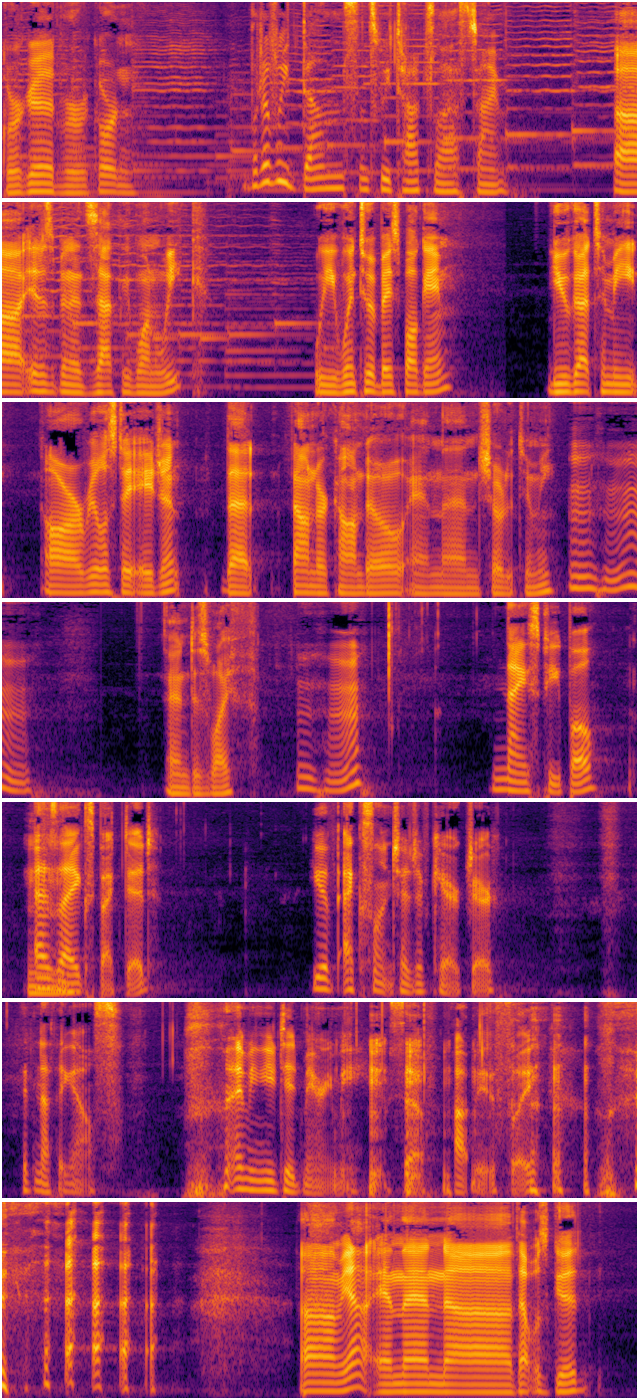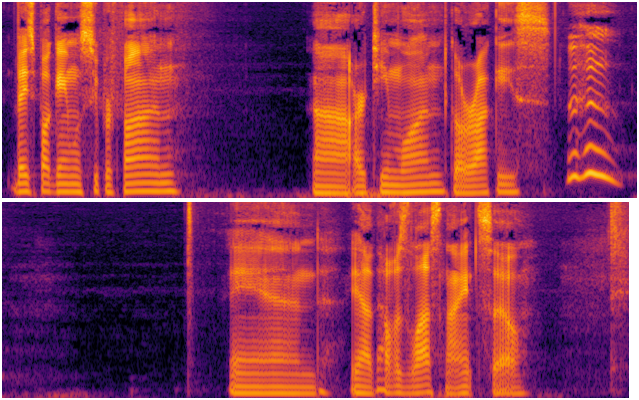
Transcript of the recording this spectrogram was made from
think we're good. We're recording. What have we done since we talked last time? Uh, it has been exactly one week. We went to a baseball game. You got to meet our real estate agent that found our condo and then showed it to me. Mm-hmm. And his wife. Mm-hmm. Nice people, as I expected. You have excellent judge of character, if nothing else. I mean, you did marry me, so obviously. Um, yeah, and then uh, that was good. Baseball game was super fun. Uh, our team won. Go Rockies! Woohoo! And yeah, that was last night. So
